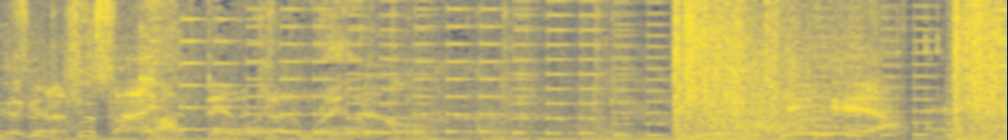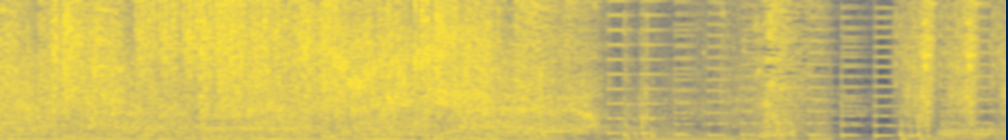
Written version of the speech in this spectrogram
think I got a just side benefit right now. Yeah! yeah.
